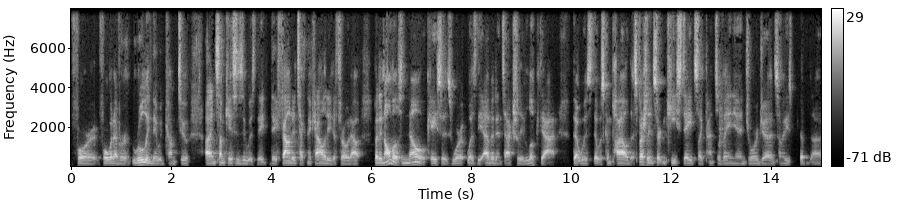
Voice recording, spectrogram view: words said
for for whatever ruling they would come to. Uh, in some cases, it was they they found a technicality to throw it out, but in almost no cases where it was the evidence actually looked at that was that was compiled, especially in certain key states like Pennsylvania and Georgia and some of these uh,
